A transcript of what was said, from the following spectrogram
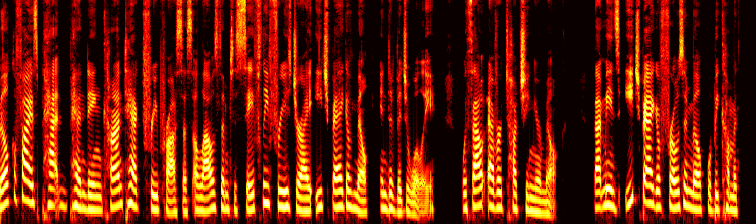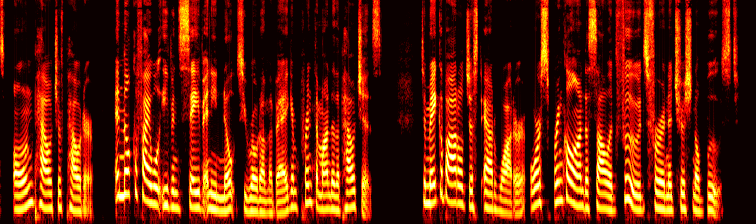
Milkify's patent pending contact free process allows them to safely freeze dry each bag of milk individually without ever touching your milk. That means each bag of frozen milk will become its own pouch of powder, and Milkify will even save any notes you wrote on the bag and print them onto the pouches. To make a bottle, just add water or sprinkle onto solid foods for a nutritional boost.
